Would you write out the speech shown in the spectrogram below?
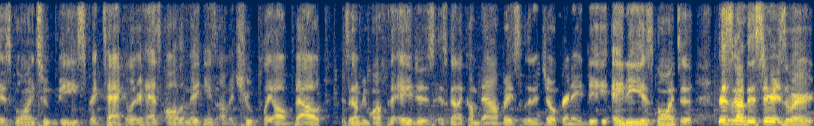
It's going to be spectacular. It has all the makings of a true playoff bout. It's going to be one for the ages. It's going to come down basically to Joker and AD. AD is going to. This is going to be the series where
